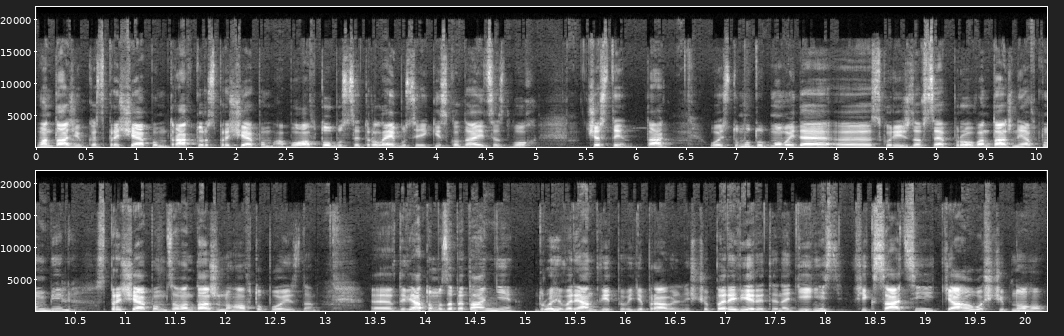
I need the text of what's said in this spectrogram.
вантажівка з причепом, трактор з причепом або автобуси, тролейбуси, які складаються з двох частин. Так? Ось тому тут мова йде, е, скоріш за все, про вантажний автомобіль з причепом завантаженого автопоїзда. Е, В дев'ятому запитанні другий варіант відповіді правильний, що перевірити надійність фіксації тягово-щіпного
